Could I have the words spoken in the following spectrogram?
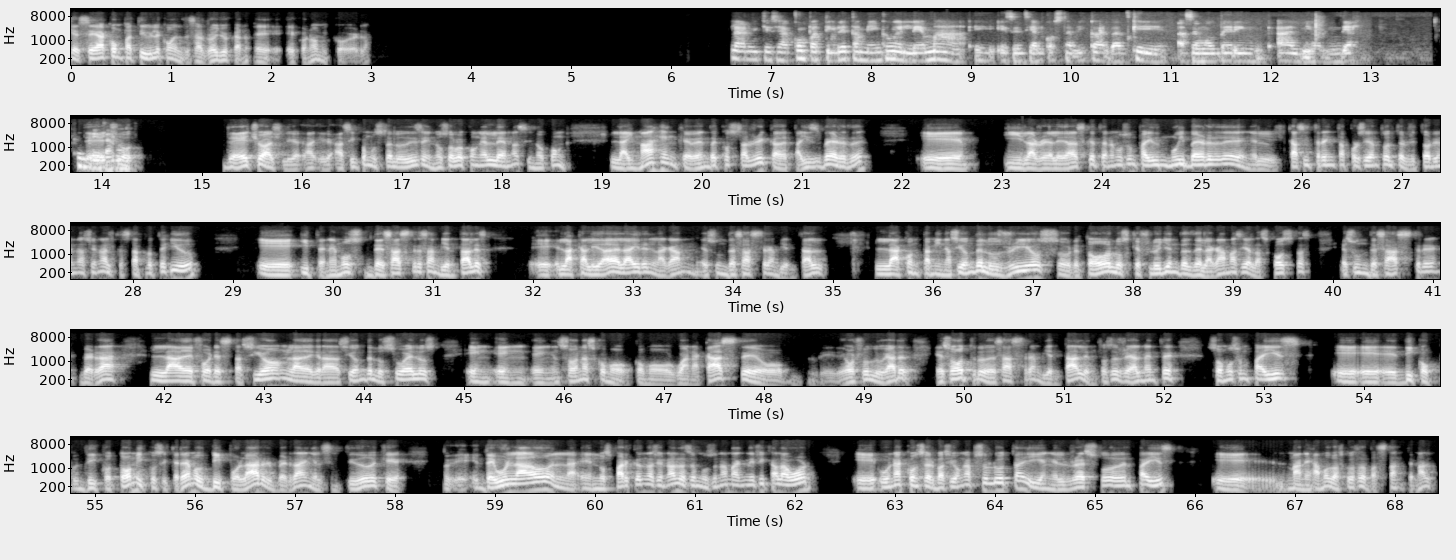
que sea compatible con el desarrollo económico, ¿verdad? Claro, y que sea compatible también con el lema esencial Costa Rica, ¿verdad? Que hacemos ver en, al nivel mundial. De hecho, de hecho, Ashley, así como usted lo dice, y no solo con el lema, sino con la imagen que vende Costa Rica de país verde, eh, y la realidad es que tenemos un país muy verde en el casi 30% del territorio nacional que está protegido, eh, y tenemos desastres ambientales. Eh, la calidad del aire en la GAM es un desastre ambiental la contaminación de los ríos, sobre todo los que fluyen desde la gama hacia las costas, es un desastre, ¿verdad? La deforestación, la degradación de los suelos en, en, zonas como, como Guanacaste o de otros lugares es otro desastre ambiental. Entonces, realmente somos un país eh, eh, dicotómico, si queremos, bipolar, ¿verdad? En el sentido de que eh, de un lado, en, en los parques nacionales hacemos una magnífica labor, eh, una conservación absoluta y en el resto del país eh, manejamos las cosas bastante mal.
